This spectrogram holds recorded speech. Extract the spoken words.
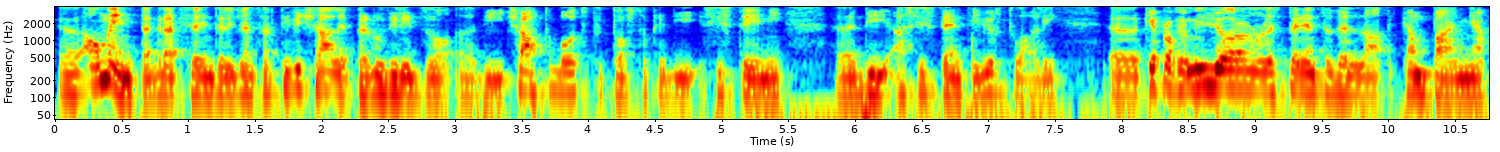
eh, aumenta grazie all'intelligenza artificiale per l'utilizzo eh, di chatbot piuttosto che di sistemi eh, di assistenti virtuali eh, che proprio migliorano l'esperienza della campagna.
